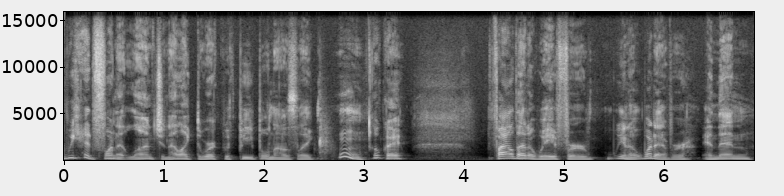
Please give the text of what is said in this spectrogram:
we had fun at lunch and I like to work with people. And I was like, hmm, okay. File that away for, you know, whatever. And then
